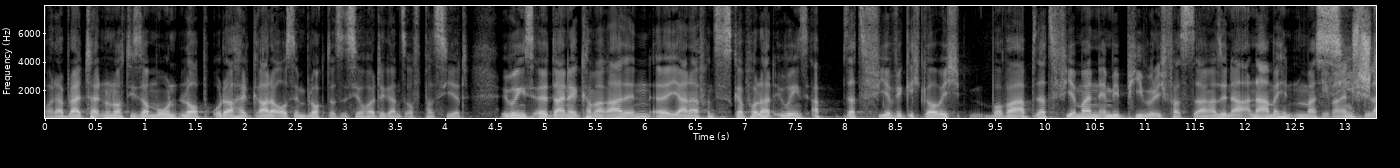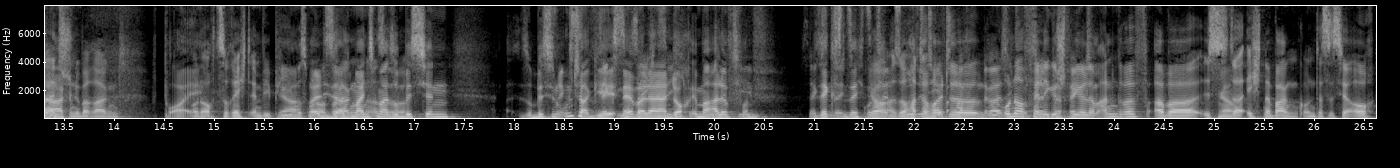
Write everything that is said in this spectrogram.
Boah, da bleibt halt nur noch dieser Mondlob oder halt geradeaus im Block. Das ist ja heute ganz oft passiert. Übrigens, äh, deine Kameradin, äh, Jana Franziska Poll, hat übrigens ab Satz 4 wirklich, glaube ich, boah, war ab Satz 4 mein MVP, würde ich fast sagen. Also in der Annahme hinten Die massiv war in Spiel stark. 1 schon überragant. Boah, ey. Und auch zu Recht MVP, ja, muss man weil auch dieser sagen. manchmal so Also- ein bisschen, so ein bisschen Sechs- untergeht, ne? weil er dann doch immer alle von positiv, 66 Ja, also hatte heute ein 38% unauffälliges Spiel im Angriff, aber ist Ja. da echt eine Bank. Und das ist ja auch,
